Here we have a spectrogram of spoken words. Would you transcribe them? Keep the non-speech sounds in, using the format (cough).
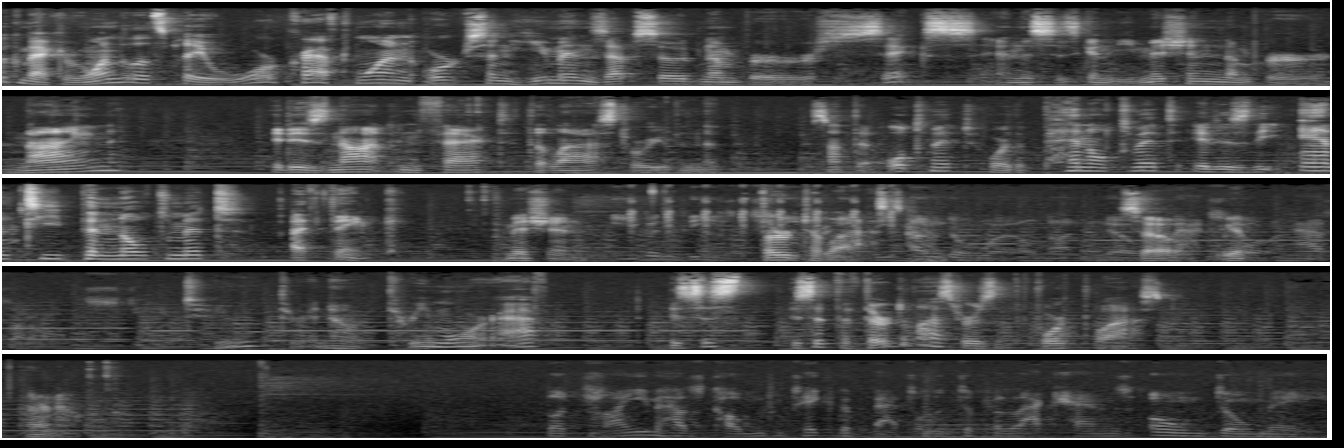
Welcome back everyone to Let's Play Warcraft 1 Orcs and Humans episode number 6 and this is going to be mission number 9. It is not in fact the last or even the it's not the ultimate or the penultimate, it is the anti-penultimate, I think, mission. Third to last. So we have two, three, no, three more after. Is this is it the third to last or is it the fourth to last? I don't know. The time has come to take the battle into Blackhand's own domain.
